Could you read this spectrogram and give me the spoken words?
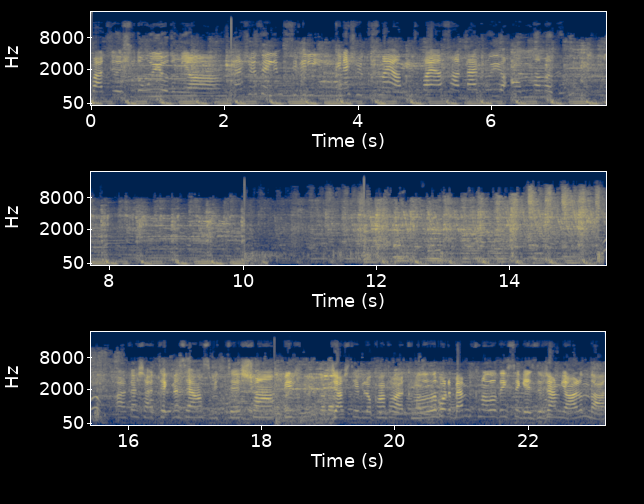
Partiliyor. Şurada uyuyordum ya. Ben şöyle söyleyeyim sivil güneş uykusuna yattım. Bayağı saatlerdir uyuyor. Anlamadım. Arkadaşlar tekne seansı bitti. Şu an bir Josh diye bir lokanta var Kınalı'da. Bu arada ben bir Kınalı'da size gezdireceğim yarın da.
